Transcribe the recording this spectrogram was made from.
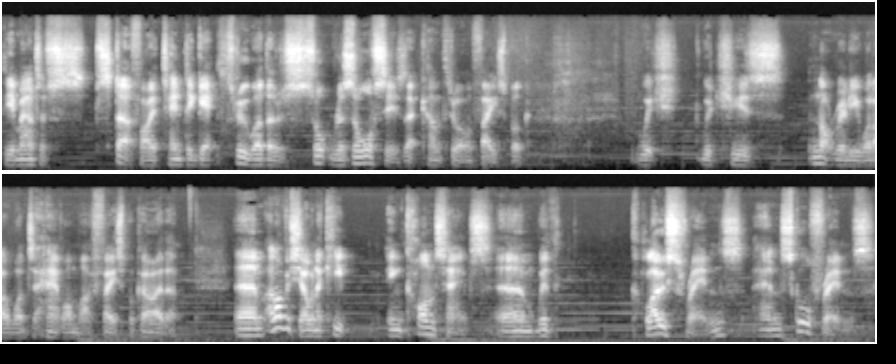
the amount of stuff I tend to get through other sort resources that come through on Facebook, which which is not really what I want to have on my Facebook either. Um, and obviously, I want to keep in contact um, with close friends and school friends,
